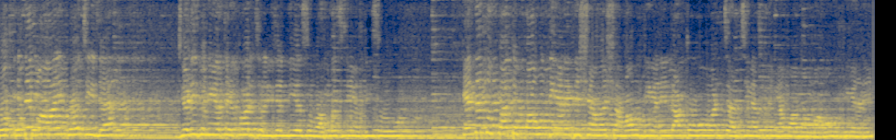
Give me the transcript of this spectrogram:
ਸੋ ਇਹਦੇ ਮਾਂ ਇੱਕ ਉਹ ਚੀਜ਼ ਹੈ, ਜਿਹੜੀ ਦੁਨੀਆ ਤੇ ਇੱਕ ਵਾਰ ਚਲੀ ਜਾਂਦੀ ਹੈ, ਸੋ ਵਾਪਸ ਨਹੀਂ ਆਉਂਦੀ, ਸੋ ਕਹਿੰਦੇ ਧੁੱਪਾਂ ਧੁੱਪਾਂ ਹੁੰਦੀਆਂ ਨੇ, ਤੇ ਛਾਵਾਂ ਛਾਵਾਂ ਹੁੰਦੀਆਂ ਨੇ, ਲੱਖ ਹੋਵਣ ਚਾਚੀਆਂ ਸੁਣੀਆਂ ਮਾਵਾਂ ਮਾਵਾਂ ਹੁੰਦੀਆਂ ਨੇ।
